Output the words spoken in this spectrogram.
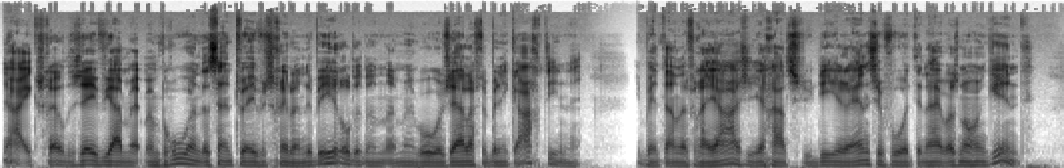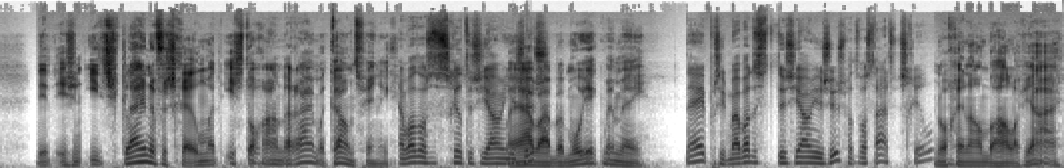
Ja, ik scheelde zeven jaar met mijn broer en dat zijn twee verschillende werelden. Dan eh, mijn broer zelf, dan ben ik 18. Je bent aan de vrijage, je gaat studeren enzovoort en hij was nog een kind. Dit is een iets kleiner verschil, maar het is toch aan de ruime kant, vind ik. En wat was het verschil tussen jou en je Maar ja, zus? waar bemoei ik me mee? Nee, precies. Maar wat is tussen jou en je zus? Wat was daar het verschil? Nog geen anderhalf jaar.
